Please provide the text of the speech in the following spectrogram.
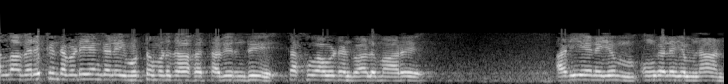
அல்லாஹ் வெறுக்கின்ற விடயங்களை முட்டுமுழுதாக தவிர்ந்து தகுவாவுடன் வாழுமாறு அடியனையும் உங்களையும் நான்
